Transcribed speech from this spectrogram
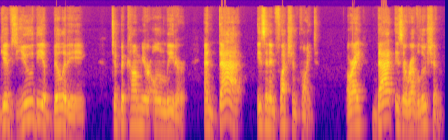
gives you the ability to become your own leader. And that is an inflection point. All right. That is a revolution.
